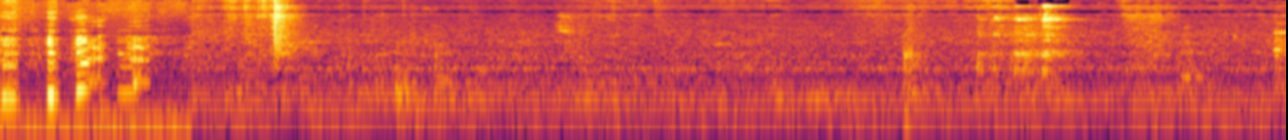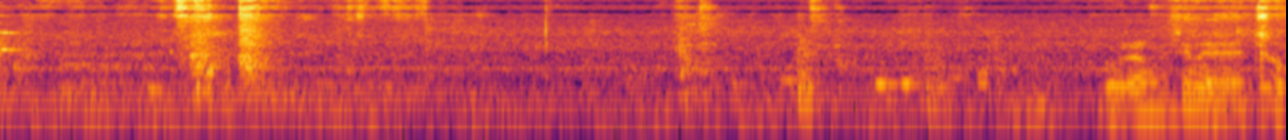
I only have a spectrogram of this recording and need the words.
노래 당신의 첫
